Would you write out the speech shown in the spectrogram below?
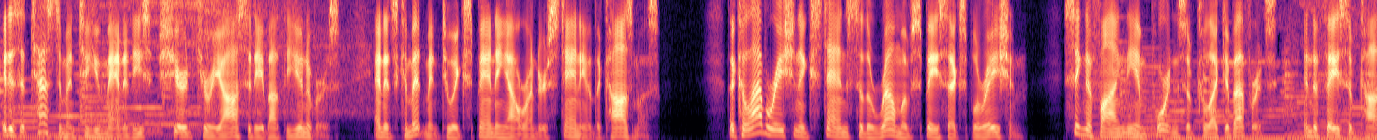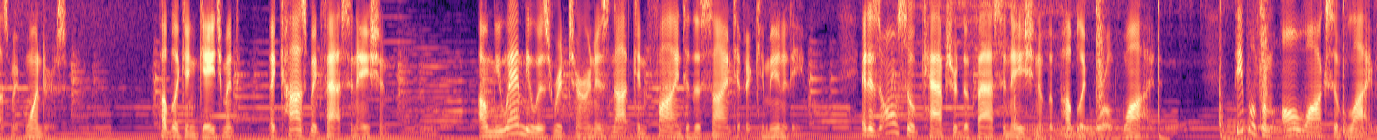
It is a testament to humanity's shared curiosity about the universe and its commitment to expanding our understanding of the cosmos. The collaboration extends to the realm of space exploration, signifying the importance of collective efforts in the face of cosmic wonders. Public engagement, a cosmic fascination. Oumuamua's return is not confined to the scientific community. It has also captured the fascination of the public worldwide. People from all walks of life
